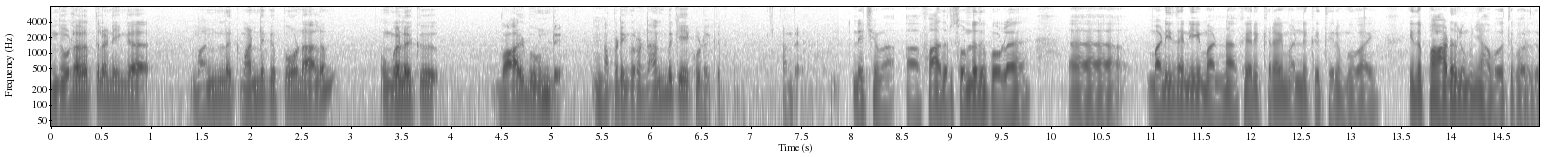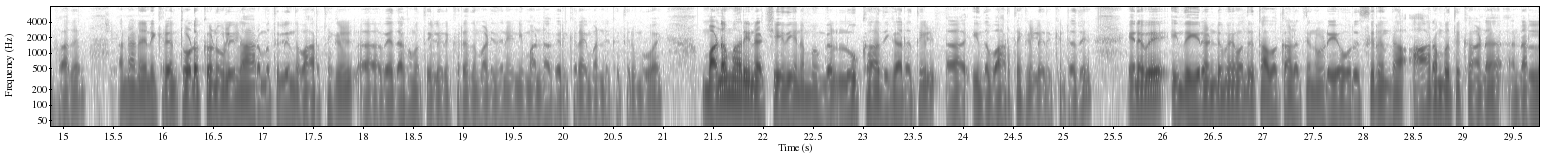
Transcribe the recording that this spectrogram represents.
இந்த உலகத்தில் நீங்கள் மண்ணுக்கு மண்ணுக்கு போனாலும் உங்களுக்கு வாழ்வு உண்டு. அப்படிங்கிற ஒரு நம்பிக்கையை கொடுக்குது. அந்த. நிச்சயமாக ஃபாதர் சொன்னது போல் மனிதனி மண்ணாக இருக்கிறாய் மண்ணுக்கு திரும்புவாய். இந்த பாடலும் ஞாபகத்துக்கு வருது ஃபாதர். நான் நினைக்கிறேன் தொடக்க நூலில் ஆரம்பத்தில் இந்த வார்த்தைகள் வேதாகமத்தில் இருக்கிறது. மனிதனை நீ மண்ணாக இருக்கிறாய் மண்ணுக்கு திரும்புவாய். மனமாறி நற்செய்தியை நம்புங்கள். லூக்கா அதிகாரத்தில் இந்த வார்த்தைகள் இருக்கின்றது. எனவே இந்த இரண்டுமே வந்து தவக்காலத்தினுடைய ஒரு சிறந்த ஆரம்பத்துக்கான நல்ல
